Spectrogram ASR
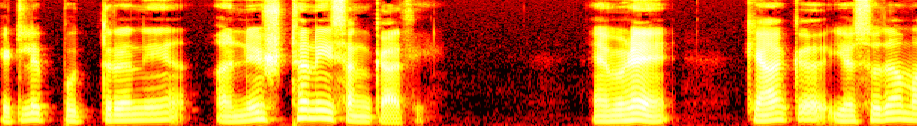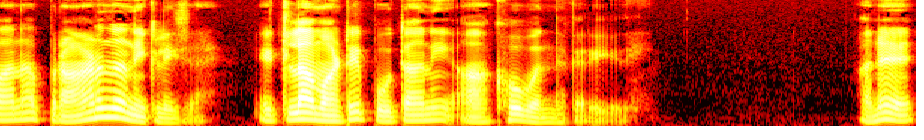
એટલે પુત્રની અનિષ્ઠની શંકાથી. એમણે ક્યાંક યશોદા માના પ્રાણ ન નીકળી જાય, એટલા માટે પોતાની આંખો બંધ કરી લીધી. અને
